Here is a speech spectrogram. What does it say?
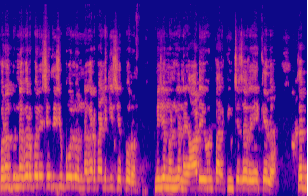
परंतु नगर परिषदेशी बोलून नगरपालिकेशी करून मी जे म्हणलं नाही ऑड येऊन पार्किंगचे जर हे केलं तर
